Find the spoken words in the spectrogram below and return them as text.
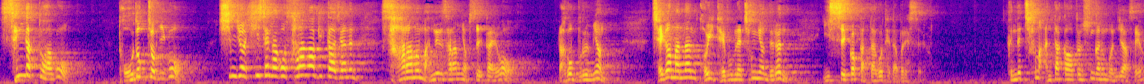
생각도 하고 도덕적이고 심지어 희생하고 사랑하기까지 하는 사람은 만든 사람이 없을까요? 라고 물으면 제가 만난 거의 대부분의 청년들은 있을 것 같다고 대답을 했어요. 근데 참 안타까웠던 순간은 뭔지 아세요?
